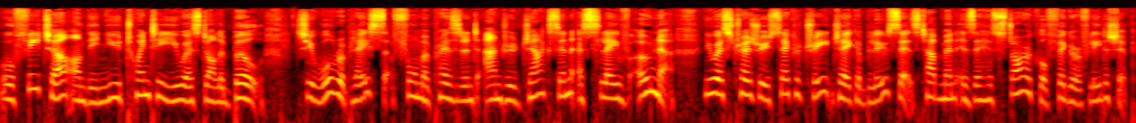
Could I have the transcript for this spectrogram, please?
will feature on the new 20 U.S. dollar bill. She will replace former President Andrew Jackson, a slave owner. U.S. Treasury Secretary Jacob Lew says Tubman is a historical figure of leadership.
